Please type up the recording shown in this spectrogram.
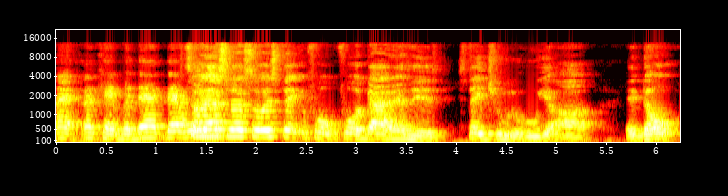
I, okay, but that that So that's what. So it's stay, for for a guy that is stay true to who you are and don't.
